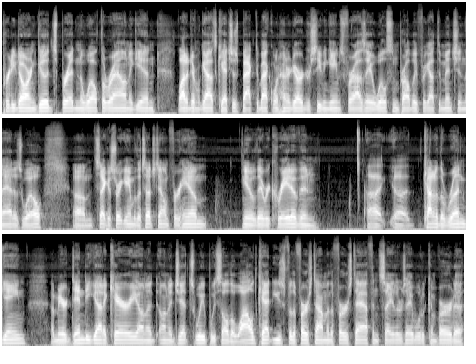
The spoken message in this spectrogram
pretty darn good, spreading the wealth around. Again, a lot of different guys catches, back to back 100 yard receiving games for Isaiah Wilson. Probably forgot to mention that as well. Um, second straight game with a touchdown for him. You know, they were creative and uh, uh, kind of the run game. Amir Dindy got a carry on a on a jet sweep. We saw the Wildcat used for the first time in the first half, and Saylors able to convert a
